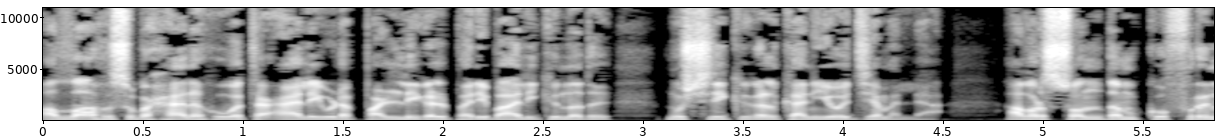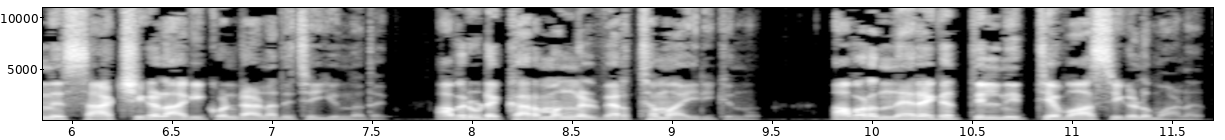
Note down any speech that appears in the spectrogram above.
അള്ളാഹു സുബഹാനഹുവറ്റ ആലയുടെ പള്ളികൾ പരിപാലിക്കുന്നത് മുഷ്രിക്കുകൾക്കനുയോജ്യമല്ല അവർ സ്വന്തം കുഫ്റിന് സാക്ഷികളാകിക്കൊണ്ടാണത് ചെയ്യുന്നത്. അവരുടെ കർമ്മങ്ങൾ വ്യർത്ഥമായിരിക്കുന്നു. അവർ നരകത്തിൽ നിത്യവാസികളുമാണ്.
